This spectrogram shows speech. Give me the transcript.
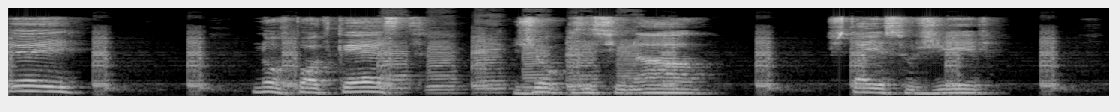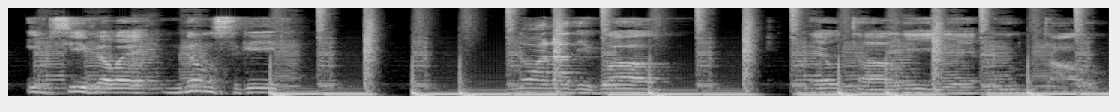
Ei, novo podcast, jogo posicional, está aí a surgir. Impossível é não seguir, não há nada igual. É o tal e é o tal.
